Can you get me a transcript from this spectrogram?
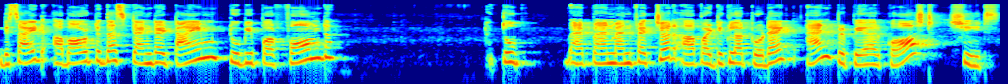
decide about the standard time to be performed to manufacture a particular product and prepare cost sheets.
